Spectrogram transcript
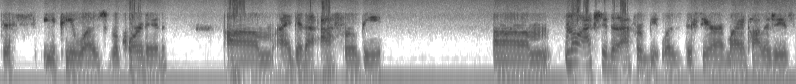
this EP was recorded um, I did an Afrobeat. Um, no, actually, the Afrobeat was this year. My apologies.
